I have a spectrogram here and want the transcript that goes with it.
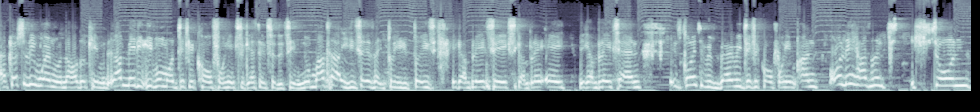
especially when Ronaldo came. That made it even more difficult for him to get into the team. No matter he says that he plays, he can play six, he can play eight, he can play ten. It's going to be very difficult for him, and Ole hasn't shown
